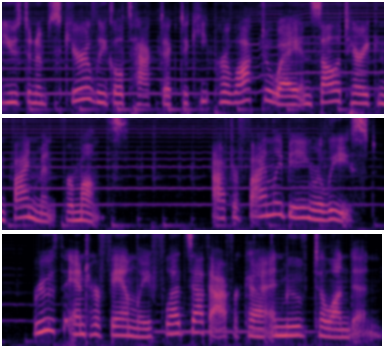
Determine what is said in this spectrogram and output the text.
used an obscure legal tactic to keep her locked away in solitary confinement for months. After finally being released, Ruth and her family fled South Africa and moved to London.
